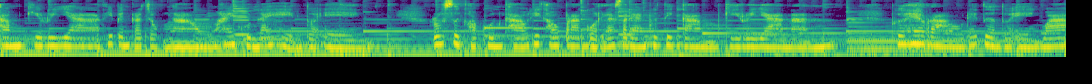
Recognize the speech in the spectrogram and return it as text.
ทำกิริยาที่เป็นกระจกเงาให้คุณได้เห็นตัวเอง รู้สึกขอบคุณเขาที่เขาปรากฏและแสดงพฤติกรรม กิริยานั้น เพื่อให้เราได้เตือนตัวเองว่า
